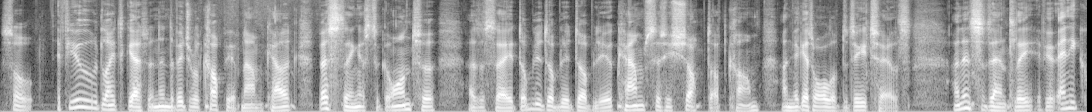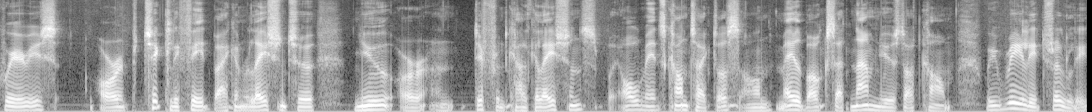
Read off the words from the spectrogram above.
So if you would like to get an individual copy of NamCalc, best thing is to go on to, as I say, www.camcityshop.com and you'll get all of the details. And incidentally, if you have any queries or particularly feedback in relation to new or different calculations, by all means contact us on mailbox at namnews.com. We really truly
